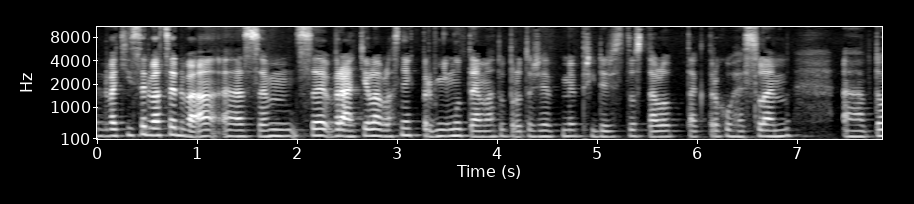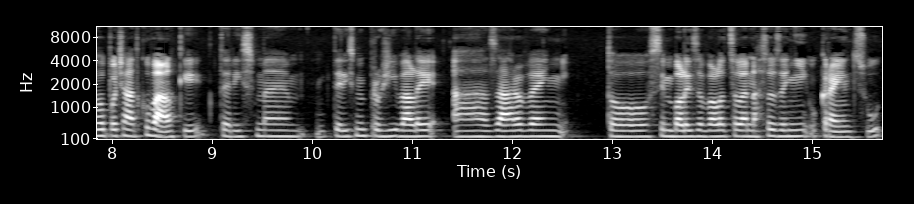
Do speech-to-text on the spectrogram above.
2022 eh, jsem se vrátila vlastně k prvnímu tématu, protože mi přijde, že se to stalo tak trochu heslem toho počátku války, který jsme, který jsme prožívali a zároveň to symbolizovalo celé nasazení Ukrajinců.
